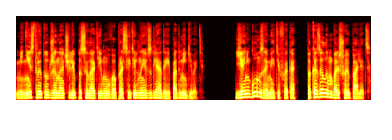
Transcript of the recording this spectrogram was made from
Министры тут же начали посылать ему вопросительные взгляды и подмигивать. Яньгун, заметив это, показал им большой палец.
